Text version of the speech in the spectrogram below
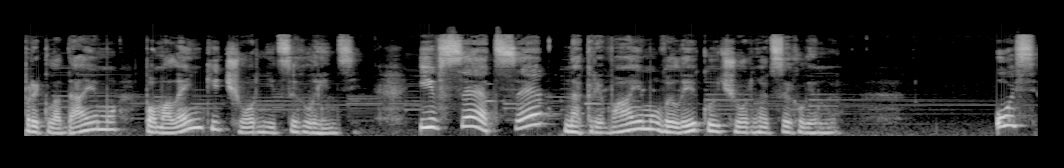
прикладаємо по маленькій чорній цеглинці. І все це накриваємо великою чорною цеглиною. Ось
